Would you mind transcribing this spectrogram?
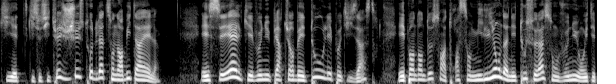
qui se situait juste au-delà de son orbite à elle. Et c'est elle qui est venue perturber tous les petits astres. Et pendant 200 à 300 millions d'années, tout cela sont venus, ont été,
